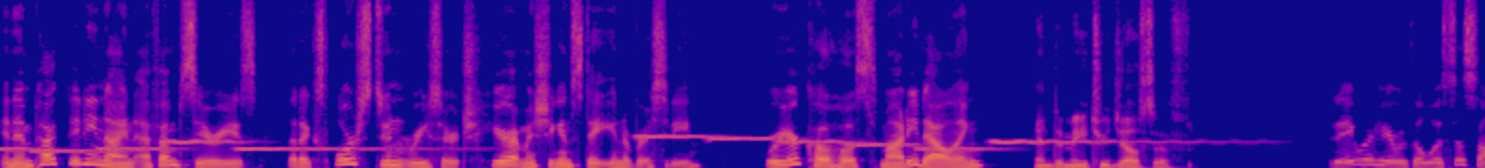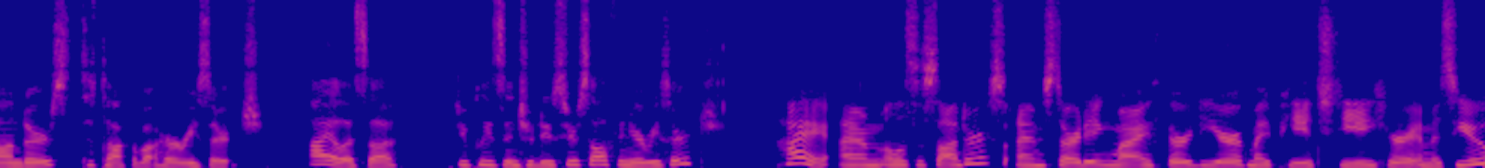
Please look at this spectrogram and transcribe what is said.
an Impact 89 FM series that explores student research here at Michigan State University. We're your co hosts, Madi Dowling and Dimitri Joseph. Today we're here with Alyssa Saunders to talk about her research. Hi, Alyssa. Could you please introduce yourself and your research? Hi, I'm Alyssa Saunders. I'm starting my third year of my PhD here at MSU.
